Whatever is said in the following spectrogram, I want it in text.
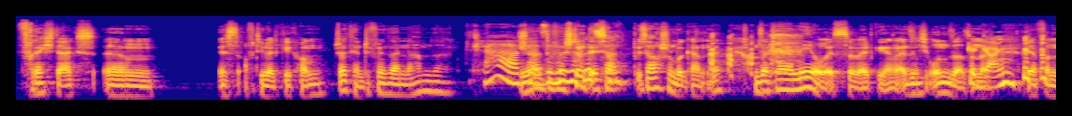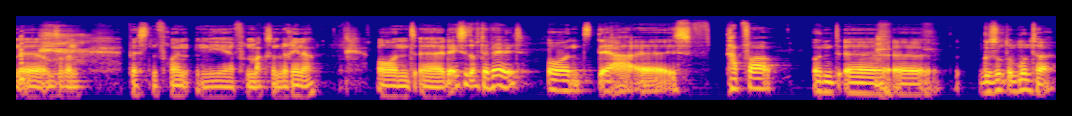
Frechdachs ähm, ist auf die Welt gekommen. Nicht, dürfen wir seinen Namen sagen? Klar, Ja, scheiße, das stimmt, ist auch, ist auch schon bekannt. Ne? Unser kleiner Leo ist zur Welt gegangen. Also nicht unser, sondern Gegangen. der von äh, unseren besten Freunden hier, von Max und Verena. Und äh, der ist jetzt auf der Welt und der äh, ist tapfer und äh, äh, gesund und munter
